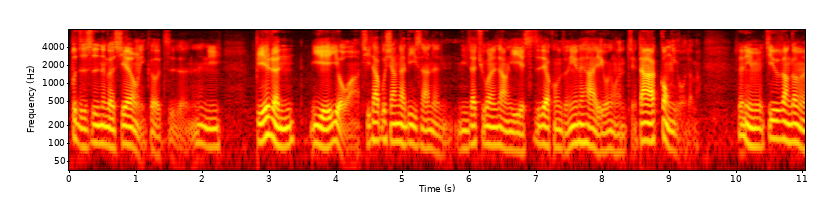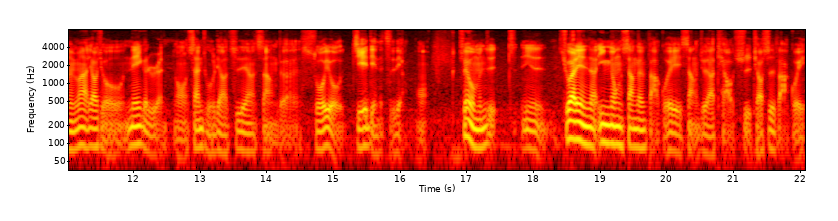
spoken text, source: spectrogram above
不只是那个泄露你个资的，那你别人也有啊，其他不相干第三人，你在区块链上也是资料控制者，因为他也有用，大家共有的嘛。所以你们技术上根本没办法要求那个人哦删除掉资料上的所有节点的资料哦。所以，我们这也区块链的应用上跟法规上就要调试调试法规。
